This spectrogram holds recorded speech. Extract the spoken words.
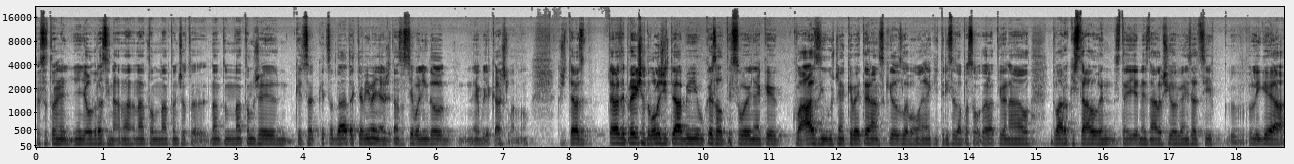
tak sa to hneď, hneď odrazí na, na, na, tom, na, tom, čo to, na, tom, na tom, že keď sa, keď sa dá, tak ťa vymenia, že tam sa s tebou nikto nebude kašľať. No. Takže teraz, teraz je príliš dôležité, aby ukázal tie svoje nejaké kvázi, už nejaké veterán skills, lebo má nejakých 30 zápasov od NHL, dva roky strávil z jednej z najlepších organizácií v, v lige a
